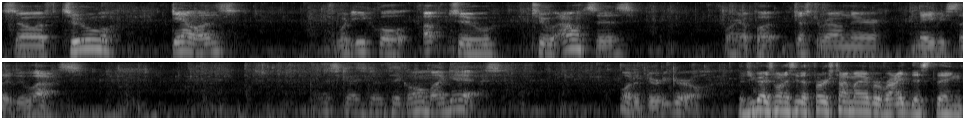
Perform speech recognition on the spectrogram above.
So if 2 gallons would equal up to 2 ounces, we're going to put just around there, maybe slightly less. This guy's going to take all my gas. What a dirty girl. If you guys want to see the first time I ever ride this thing,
